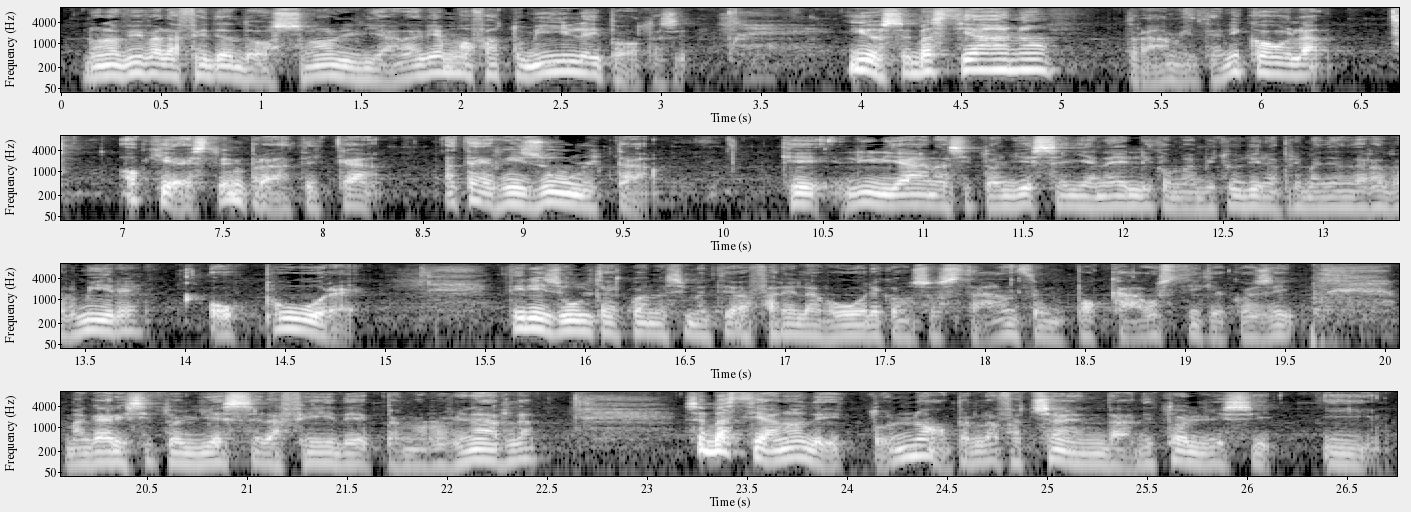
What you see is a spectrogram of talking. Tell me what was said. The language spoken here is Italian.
Non aveva la fede addosso, no Liliana? Abbiamo fatto mille ipotesi. Io a Sebastiano, tramite Nicola, ho chiesto in pratica, a te risulta che Liliana si togliesse gli anelli come abitudine prima di andare a dormire? Oppure ti risulta che quando si metteva a fare lavori con sostanze un po' caustiche così, magari si togliesse la fede per non rovinarla? Sebastiano ha detto no per la faccenda di togliersi i,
